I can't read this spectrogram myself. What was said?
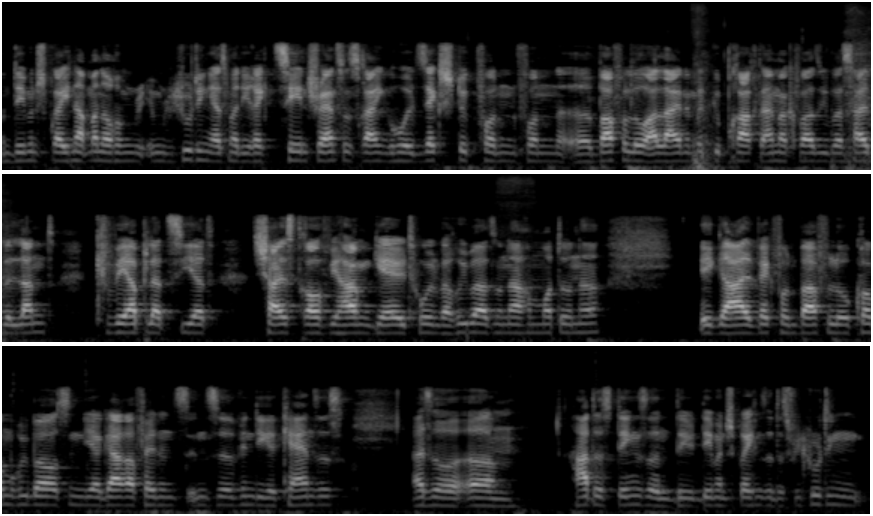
Und dementsprechend hat man auch im, im Recruiting erstmal direkt zehn Transfers reingeholt, sechs Stück von, von äh, Buffalo alleine mitgebracht, einmal quasi übers halbe Land quer platziert. Scheiß drauf, wir haben Geld, holen wir rüber, so nach dem Motto, ne? Egal, weg von Buffalo, komm rüber aus dem Niagara-Feld ins, ins uh, windige Kansas. Also ähm, hartes Ding und de dementsprechend so das Recruiting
